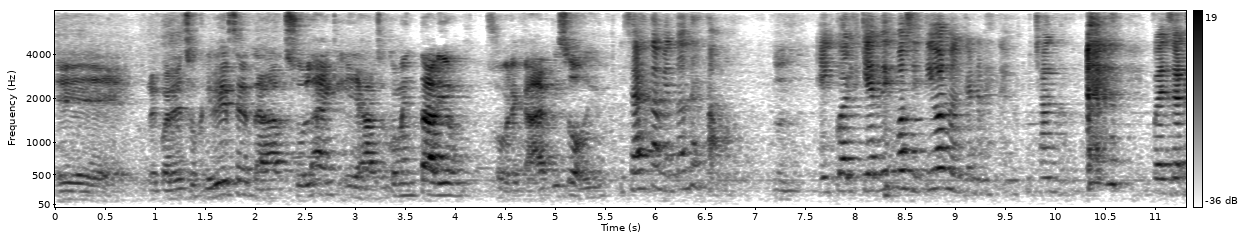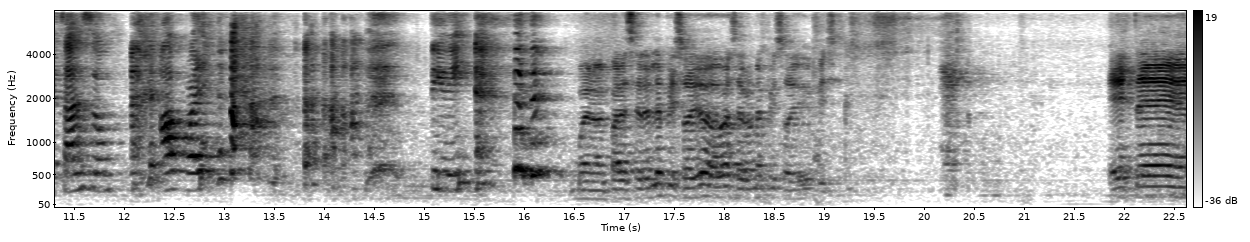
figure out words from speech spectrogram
Eh, recuerden suscribirse, dar su like y dejar su comentario sobre cada episodio. ¿Y sabes también dónde estamos? En cualquier dispositivo en el que nos estén escuchando. Puede ser Samsung, Apple, TV. Bueno, al parecer el episodio de hoy va a ser un episodio difícil. Este.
